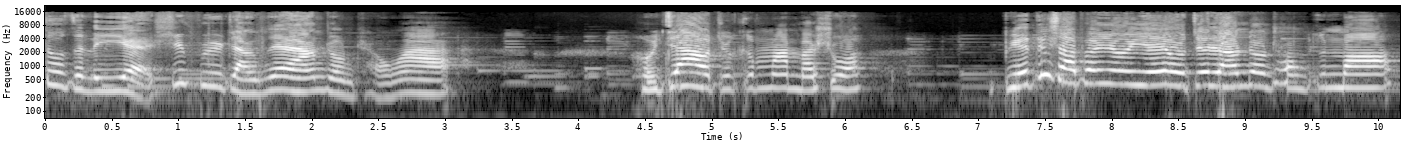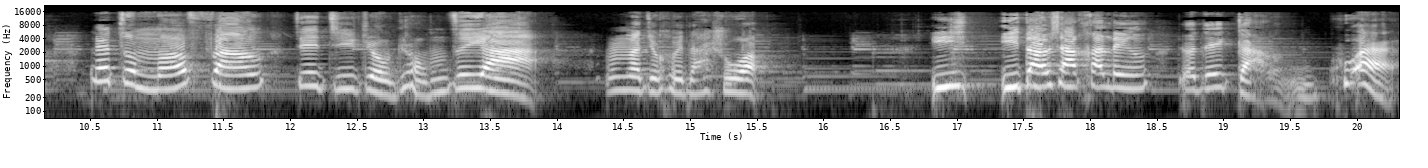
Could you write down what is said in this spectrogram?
肚子里也是不是长这两种虫啊？回家我就跟妈妈说：“别的小朋友也有这两种虫子吗？那怎么防这几种虫子呀？”妈妈就回答说：“一一到下课铃就得赶快。”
